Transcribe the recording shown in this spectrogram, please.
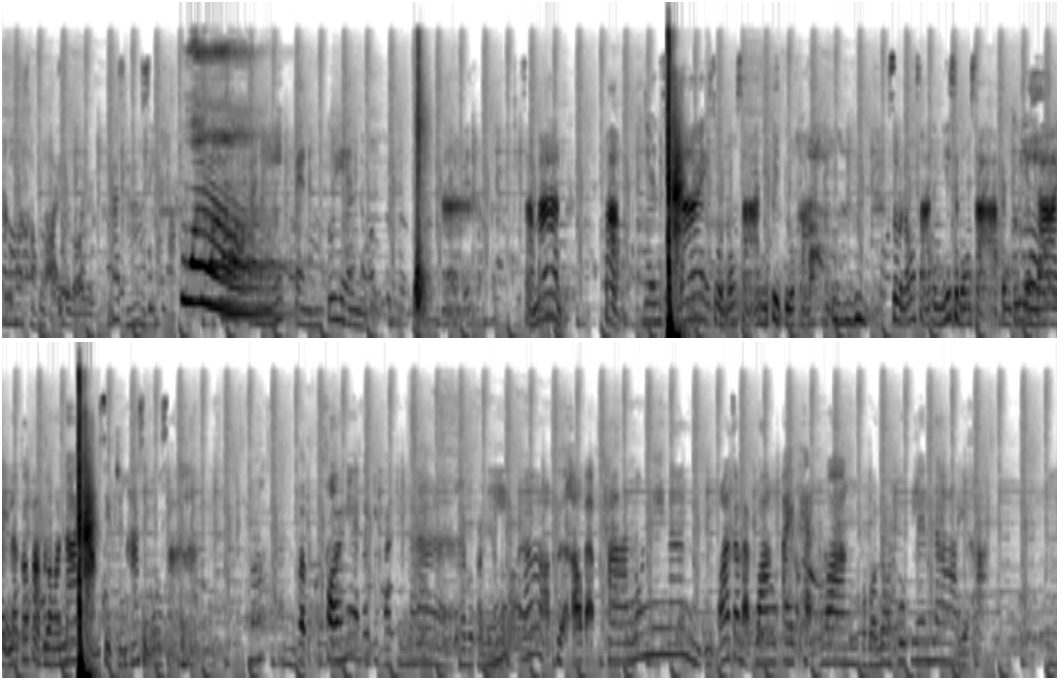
ทั้งหมด255สีค่ะว้าวอันนี้เป็นตู้เย็นอ่าสามารถปรับเย็นสุดได้ศูนย์องศาอันนี้ปิดอยู่ค่ะศูนย์องศาถึง 20 องศาเป็นตู้เย็นได้ แล้วก็ปรับร้อนได้ 30ถึง50 องศาค่ะเนาะ แบบคอแห้งก็หยิบมากินได้ถ้าพวกคันอันนี้นี้ก็เผื่อเราแบบทานนู่นนี่นั่นหรือว่าจะแบบวาง iPad วางโน้ตบุ๊กเล่นได้ค่ะอืม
